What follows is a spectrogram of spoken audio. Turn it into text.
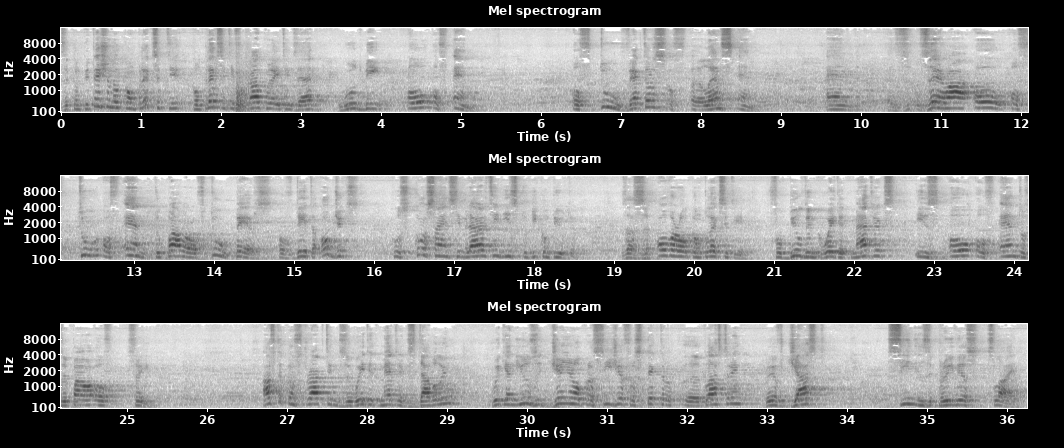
The computational complexity, complexity for calculating that would be O of n of two vectors of uh, length n. And there are O of 2 of n to the power of 2 pairs of data objects whose cosine similarity needs to be computed. Thus, the overall complexity for building weighted matrix is O of n to the power of 3. After constructing the weighted matrix W, we can use the general procedure for spectral uh, clustering we have just seen in the previous slide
